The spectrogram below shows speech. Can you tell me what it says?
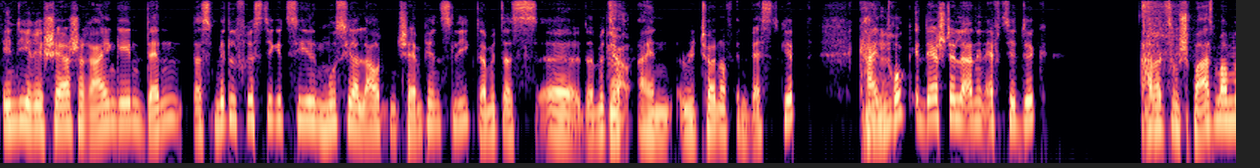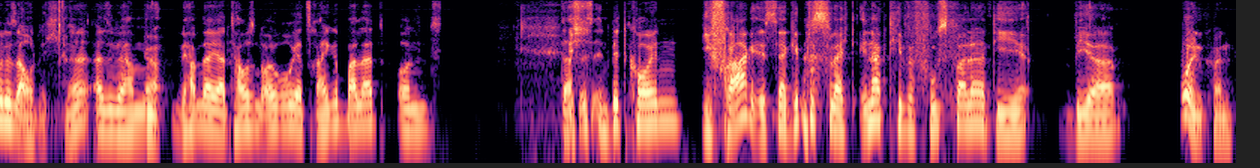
in die Recherche reingehen, denn das mittelfristige Ziel muss ja lauten Champions League, damit das, äh, damit es Ja. auch ein Return of Invest gibt. Kein Mhm. Druck in der Stelle an den FC Dück, aber zum Spaß machen wir das auch nicht. Ne? Also wir haben, Ja. wir haben da ja 1000 Euro jetzt reingeballert und das Ich- ist in Bitcoin. Die Frage ist ja, gibt es vielleicht inaktive Fußballer, die wir holen können?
